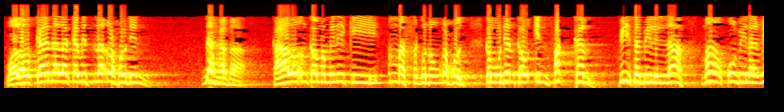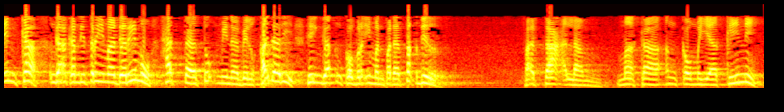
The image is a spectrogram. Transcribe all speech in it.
Walau kana laka mithla Uhudin dahaba. Kalau engkau memiliki emas segunung Uhud, kemudian kau infakkan fi sabilillah ma qubila minka enggak akan diterima darimu hatta tu'mina bil qadari hingga engkau beriman pada takdir fata'lam. Maka engkau meyakini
